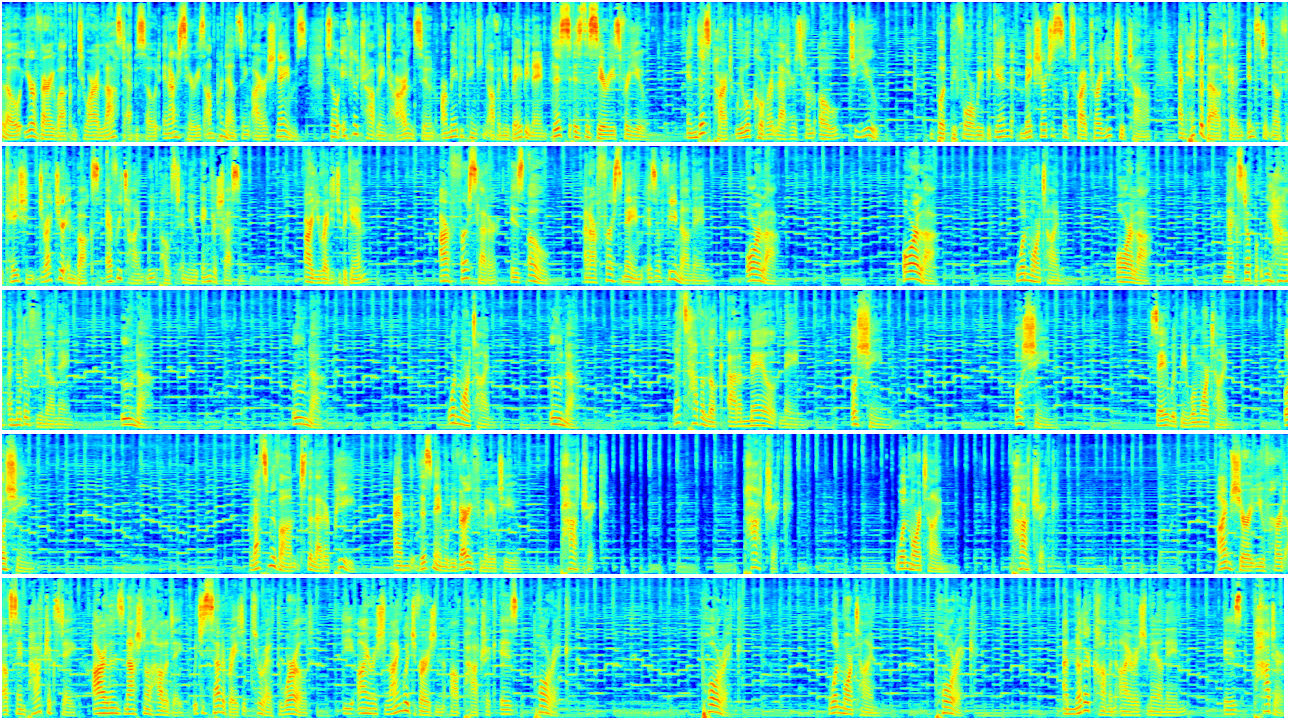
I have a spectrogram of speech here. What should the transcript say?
Hello, you're very welcome to our last episode in our series on pronouncing Irish names. So, if you're travelling to Ireland soon or maybe thinking of a new baby name, this is the series for you. In this part, we will cover letters from O to U. But before we begin, make sure to subscribe to our YouTube channel and hit the bell to get an instant notification direct to your inbox every time we post a new English lesson. Are you ready to begin? Our first letter is O and our first name is a female name Orla. Orla. One more time. Orla. Next up, we have another female name Una. Una. One more time. Una. Let's have a look at a male name Oisín. Oisín. Say it with me one more time. Oisín. Let's move on to the letter P, and this name will be very familiar to you Patrick. Patrick. One more time. Patrick. I'm sure you've heard of St. Patrick's Day, Ireland's national holiday, which is celebrated throughout the world. The Irish language version of Patrick is Pádraig. Pádraig. One more time. Pádraig. Another common Irish male name is Peadar.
